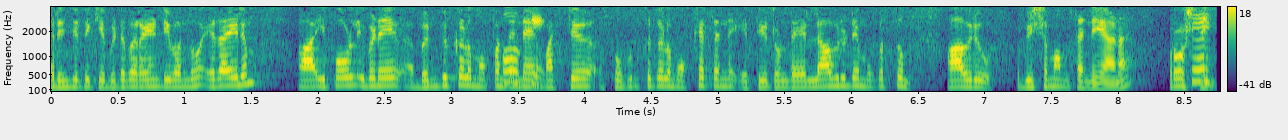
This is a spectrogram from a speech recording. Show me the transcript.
രഞ്ജിതയ്ക്ക് വിട പറയേണ്ടി വന്നു. ഏതായാലും ഇപ്പോൾ ഇവിടെ ബന്ധുക്കളും ഒപ്പം തന്നെ മറ്റ് സുഹൃത്തുക്കളും ഒക്കെ തന്നെ എത്തിയിട്ടുണ്ട്. എല്ലാവരുടെ മുഖത്തും ആ ഒരു വിഷമം തന്നെയാണ്. റോഷ്നി.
